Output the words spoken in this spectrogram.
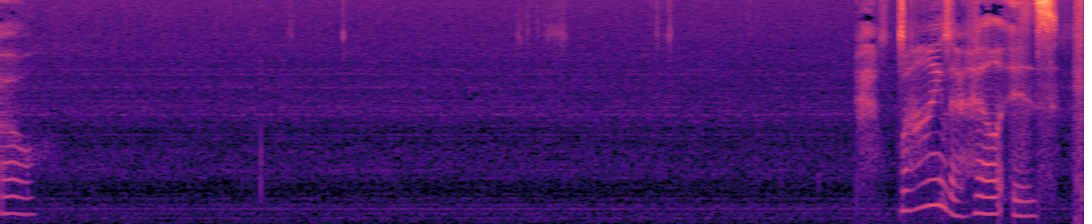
Oh. Why the hell is.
